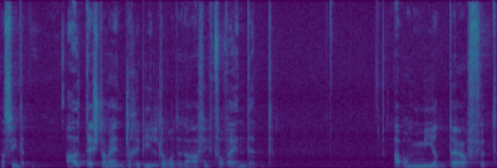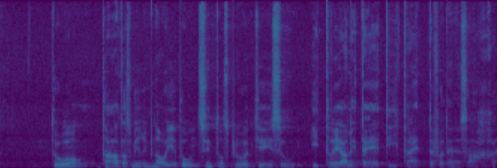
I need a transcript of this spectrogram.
Das sind alttestamentliche Bilder, die der David verwendet aber wir dürfen durch das, dass wir im neuen Bund sind, durch das Blut Jesu, in die Realität eintreten von diesen Sachen.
